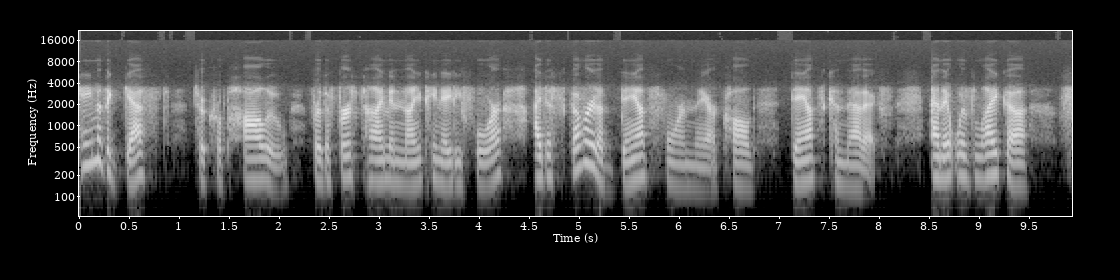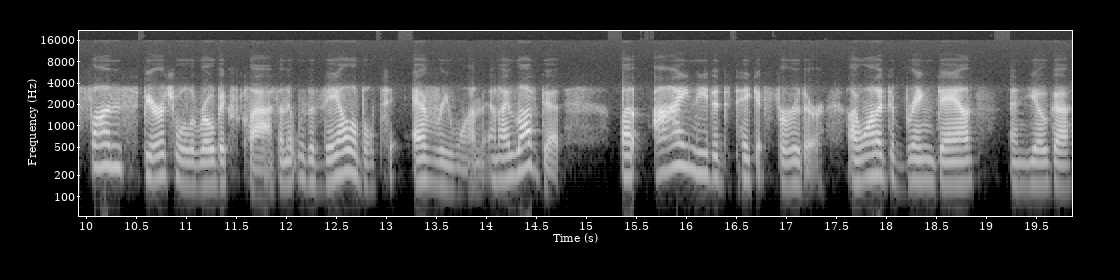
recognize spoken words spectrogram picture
came as a guest to Kripalu for the first time in 1984, I discovered a dance form there called Dance Kinetics. And it was like a fun spiritual aerobics class, and it was available to everyone, and I loved it. But I needed to take it further. I wanted to bring dance and yoga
